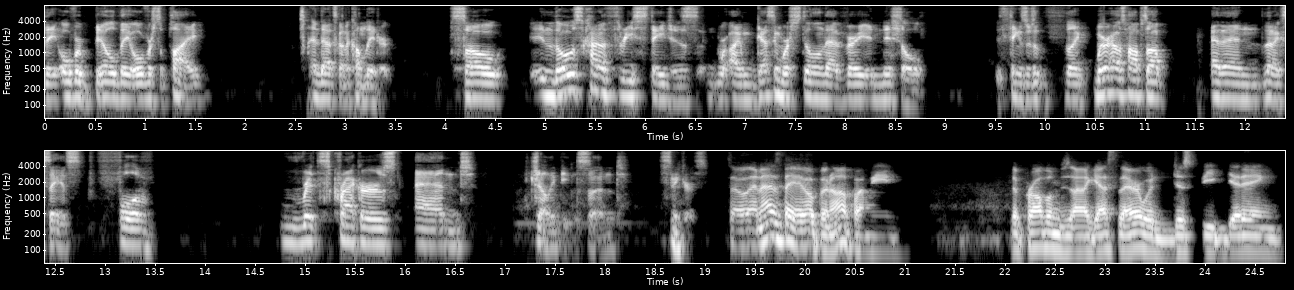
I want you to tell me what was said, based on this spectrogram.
they overbuild they oversupply and that's gonna come later so in those kind of three stages, I'm guessing we're still in that very initial things. Are like warehouse pops up, and then the next day it's full of Ritz crackers and jelly beans and sneakers. So, and as they open up, I mean, the problems, I guess, there would just be getting,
